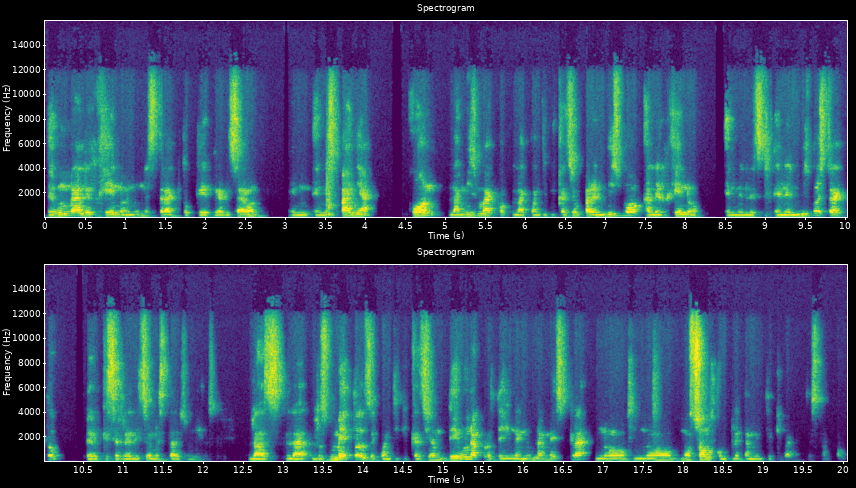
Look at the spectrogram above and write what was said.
de un alergeno en un extracto que realizaron en, España con la misma la cuantificación para el mismo alergeno en el, en el mismo extracto, pero que se realizó en Estados Unidos. Las, los métodos de cuantificación de una proteína en una mezcla no, no, no son completamente equivalentes tampoco.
